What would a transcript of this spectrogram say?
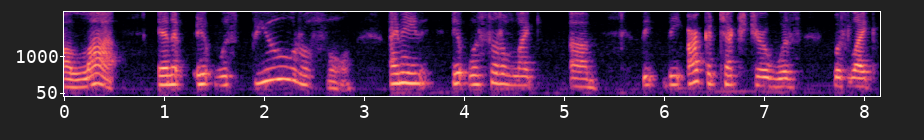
a lot. And it, it was beautiful. I mean, it was sort of like um, the, the architecture was was like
